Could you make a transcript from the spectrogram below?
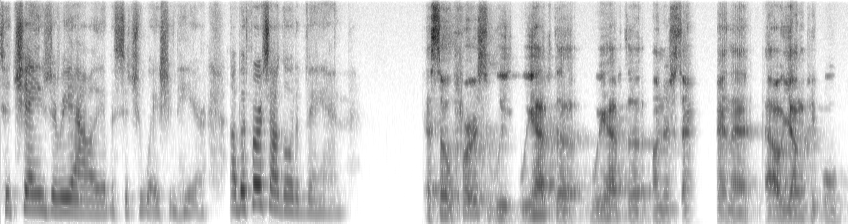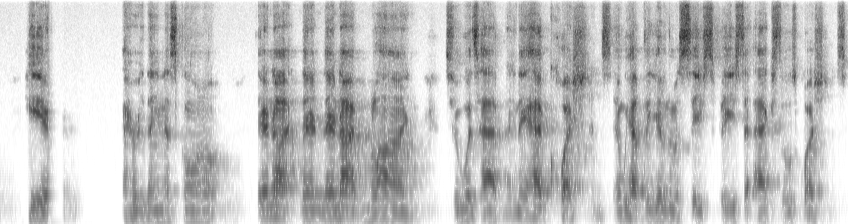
to change the reality of the situation here. Uh, but first I'll go to Van. So first we we have to we have to understand that our young people hear everything that's going on. They're not they're they're not blind to what's happening. They have questions and we have to give them a safe space to ask those questions.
